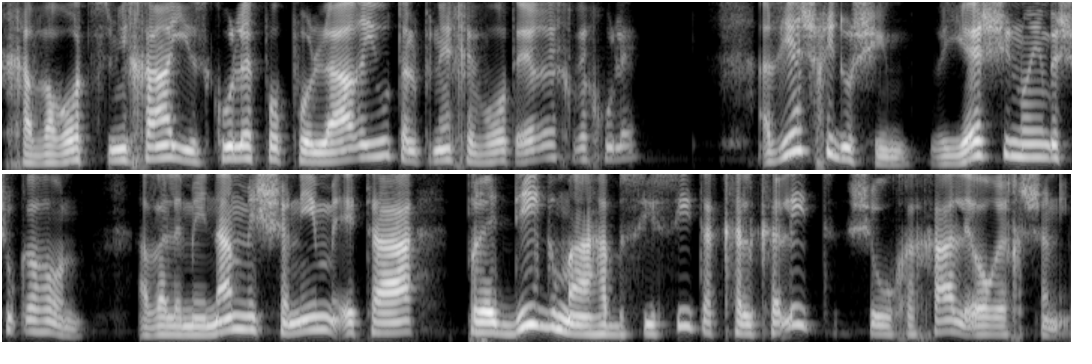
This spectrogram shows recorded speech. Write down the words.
חברות צמיחה יזכו לפופולריות על פני חברות ערך וכו'. אז יש חידושים ויש שינויים בשוק ההון, אבל הם אינם משנים את הפרדיגמה הבסיסית הכלכלית שהוכחה לאורך שנים.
